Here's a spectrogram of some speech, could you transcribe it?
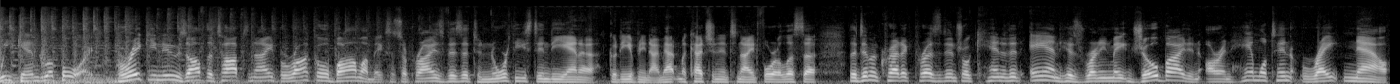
Weekend Report. Breaking news off the top tonight. Barack Obama makes a surprise visit to Northeast Indiana. Good evening. I'm Matt McCutcheon in tonight for Alyssa. The Democratic presidential candidate and his running mate Joe Biden are in Hamilton right now.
